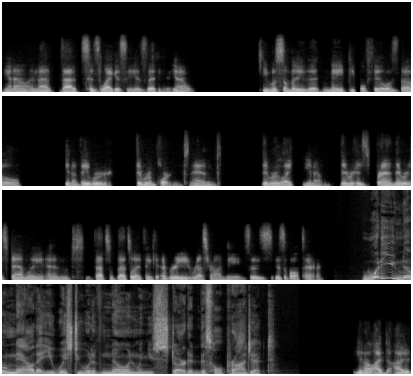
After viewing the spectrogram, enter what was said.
you know, and that that's his legacy is that, you know, he was somebody that made people feel as though you know they were they were important and they were like you know they were his friend they were his family and that's that's what i think every restaurant needs is is a Valter what do you know now that you wished you would have known when you started this whole project? You know i i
